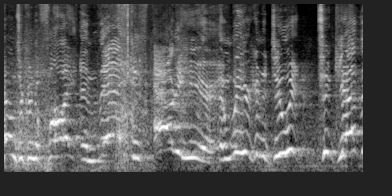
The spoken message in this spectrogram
pounds are gonna fly, and that is out of here, and we are gonna do it together.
